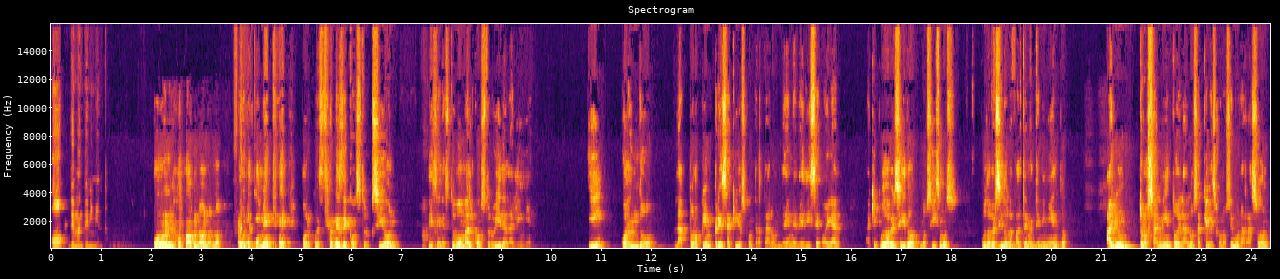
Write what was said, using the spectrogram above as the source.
o de mantenimiento. no, no, no, no. Únicamente por cuestiones de construcción. Dicen, estuvo mal construida la línea. Y cuando la propia empresa que ellos contrataron, DND, dice, oigan, aquí pudo haber sido los sismos, pudo haber sido la falta de mantenimiento, hay un trozamiento de la losa que desconocemos la razón.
